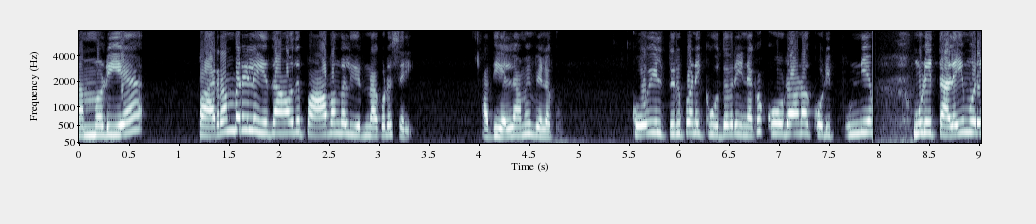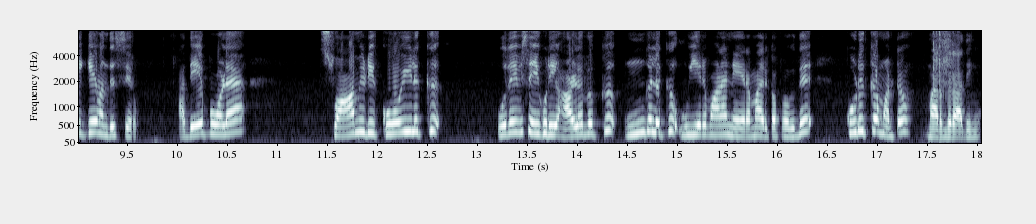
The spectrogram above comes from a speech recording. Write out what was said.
நம்முடைய பரம்பரையில் ஏதாவது பாவங்கள் இருந்தால் கூட சரி. அது எல்லாமே விலகும் கோயில் திருப்பணிக்கு உதவுறீனாக்கா கோடான கோடி புண்ணியம் உங்களுடைய தலைமுறைக்கே வந்து சேரும். அதே போல் சுவாமியுடைய கோயிலுக்கு உதவி செய்யக்கூடிய அளவுக்கு உங்களுக்கு உயர்வான நேரமாக இருக்க போகுது. கொடுக்க மட்டும் மறந்துடாதீங்க.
